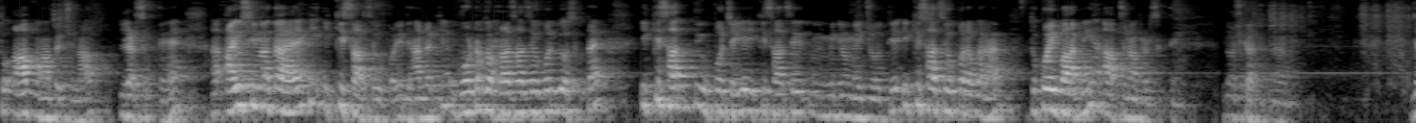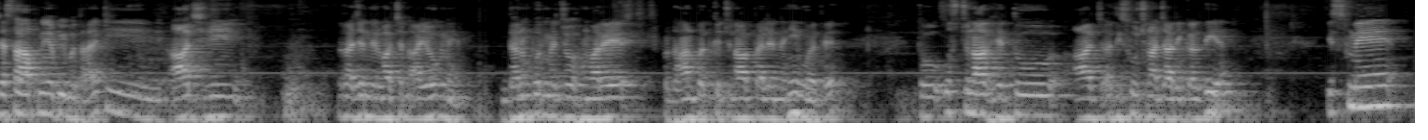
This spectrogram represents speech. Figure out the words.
तो आप वहाँ पे चुनाव लड़ सकते हैं। आयु सीमा का है कि 21 साल से ऊपर, ये ध्यान रखें। वोटर तो 18 साल से ऊपर भी हो सकता है। 21 साल के ऊपर चाहिए 21 साल से मिनिमम एज होती है। 21 साल से ऊपर अगर है तो कोई बात नहीं है, आप चुनाव लड़ सकते हैं। नमस्कार। जैसा आपने अभी बताया कि आज ही राज्य निर्वाचन आयोग ने धर्मपुर में जो हमारे प्रधान पद के चुनाव पहले नहीं हुए थे तो उस चुनाव हेतु आज अधिसूचना जारी कर दी है। इसमें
